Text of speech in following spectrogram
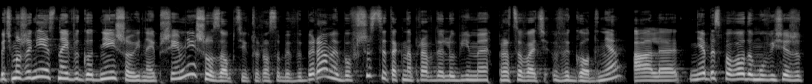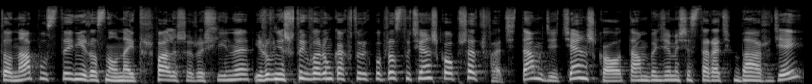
Być może nie jest najwygodniejszą i najprzyjemniejszą z opcji, którą sobie wybieramy, bo wszyscy tak naprawdę lubimy pracować wygodnie, ale nie bez powodu mówi się, że to na pustyni rosną najtrwalsze rośliny i również w tych warunkach, w których po prostu ciężko przetrwać. Tam, gdzie ciężko, tam będziemy się starać bardziej,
